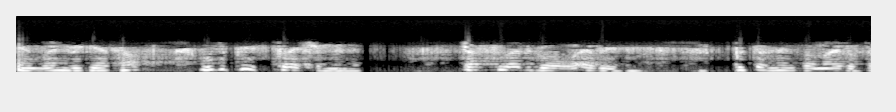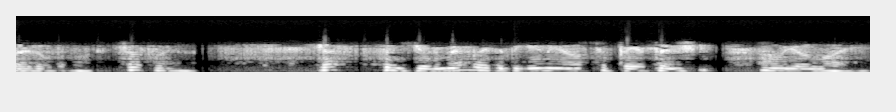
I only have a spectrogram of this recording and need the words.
And when we get up, would you please stretch a minute? Just let go everything. Put your hands on either side of the body. Just a minute. Just think. You remember at the beginning I have to pay attention how you're lying.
